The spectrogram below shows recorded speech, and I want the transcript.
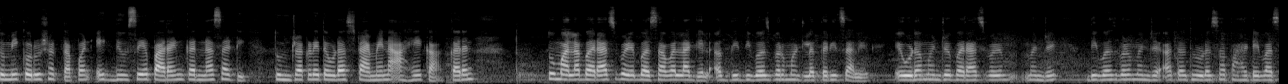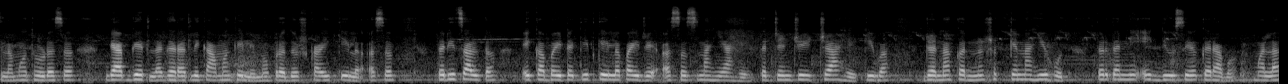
तुम्ही करू शकता पण एक दिवसीय पारायण करण्यासाठी तुमच्याकडे तेवढा स्टॅमिना आहे का? कारण तुम्हाला बराच वेळ बसावं लागेल. अगदी दिवसभर म्हटलं तरी चालेल. एवढं म्हणजे बराच वेळ म्हणजे दिवसभर म्हणजे आता थोडंसं पहाटे वाचलं मग थोडंसं गॅप घेतला घरातली कामं केली मग प्रदोषकाळी केलं असं तरी चालतं. एका बैठकीत केलं पाहिजे असंच नाही आहे. तर ज्यांची इच्छा आहे किंवा ज्यांना करणं शक्य नाही होत तर त्यांनी एक दिवसीय करावं. मला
